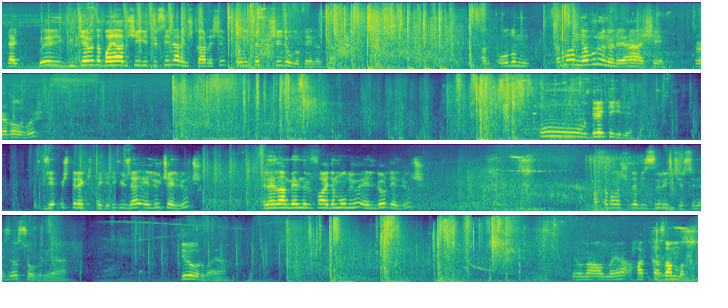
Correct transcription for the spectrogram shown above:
Ya böyle güncellemede bayağı bir şey getirseylermiş kardeşim tanıtacak bir şey de olurdu en azından. Lan oğlum sen bana ne vuruyorsun öyle ha şey revolver. Uuu direkte gidiyor. 170 direkte gidiyor. Güzel. 53 53. En azından benim de bir faydam oluyor. 54 53. Hatta bana şurada bir zırh içirseniz nasıl olur ya? Güzel olur baya. Ben onu almaya hak kazanmadım.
